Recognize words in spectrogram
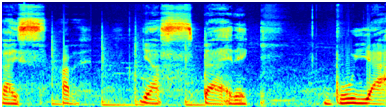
গাইস আরে ইয়াস ডাইরেক্ট বুয়া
